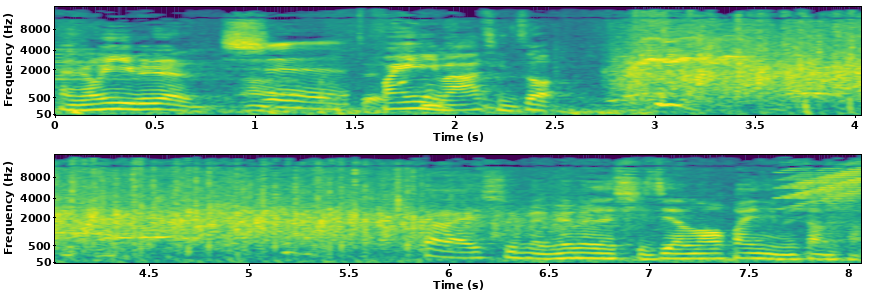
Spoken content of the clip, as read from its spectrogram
很容易认，是嗯欢迎你们啊，请坐。再来是美眉们的时间喽，欢迎你们上场。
